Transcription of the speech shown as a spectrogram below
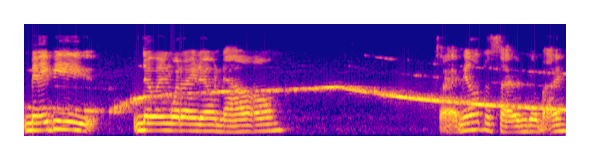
maybe knowing what i know now. Sorry i'm gonna let the siren go by.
